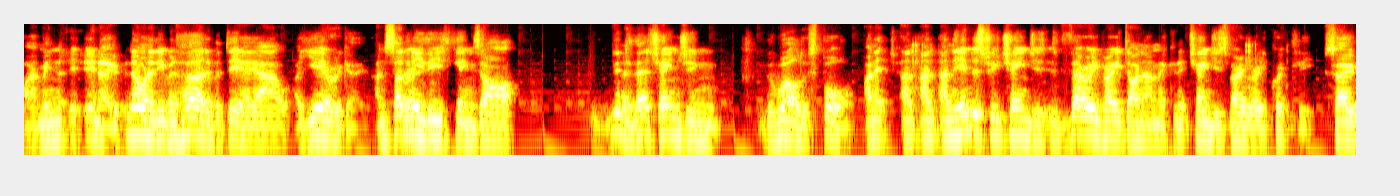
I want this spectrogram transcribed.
I mean, you know, no one had even heard of a DAO a year ago, and suddenly right. these things are, you know, they're changing the world of sport. And it and, and, and the industry changes is very very dynamic and it changes very very quickly. So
